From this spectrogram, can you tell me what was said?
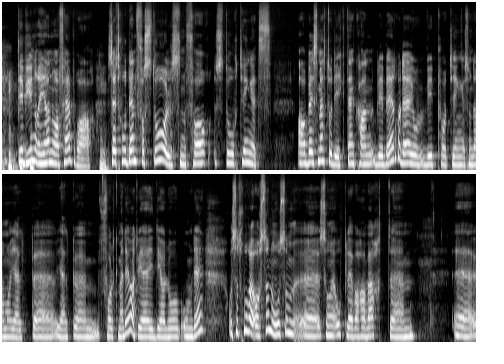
Det begynner i januar-februar. Mm. Så jeg tror den forståelsen for Stortingets arbeidsmetodikk den kan bli bedre. og Det er jo vi på ting som da må hjelpe, hjelpe folk med det, og at vi er i dialog om det. Og så tror jeg også noe som, eh, som jeg opplever har vært eh, eh,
